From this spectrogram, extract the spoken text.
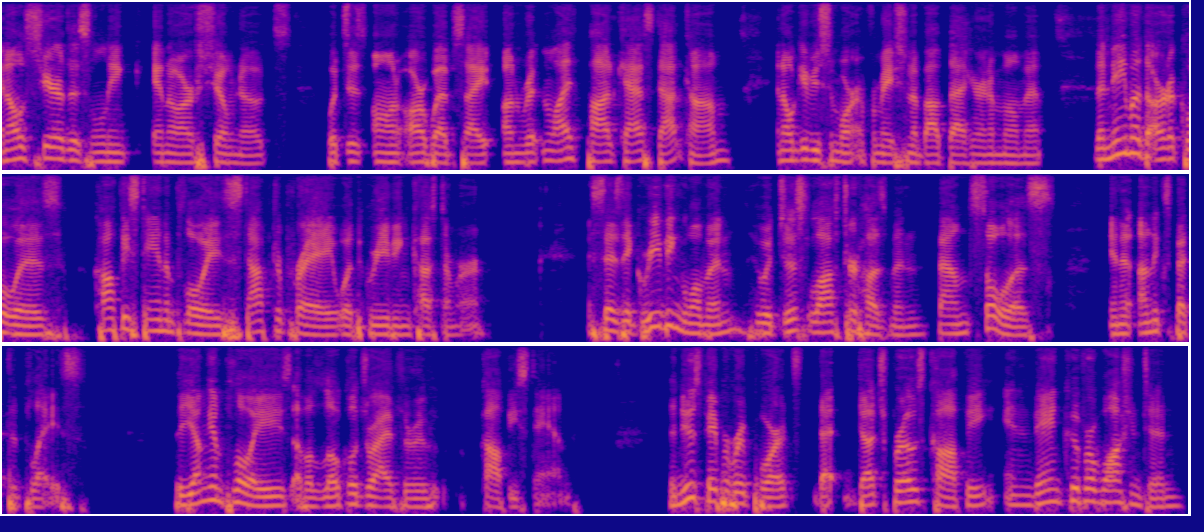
And I'll share this link in our show notes, which is on our website, unwrittenlifepodcast.com. And I'll give you some more information about that here in a moment. The name of the article is Coffee Stand Employees Stop to Pray with Grieving Customer. It says a grieving woman who had just lost her husband found solace in an unexpected place. The young employees of a local drive-through coffee stand. The newspaper reports that Dutch Bros Coffee in Vancouver, Washington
